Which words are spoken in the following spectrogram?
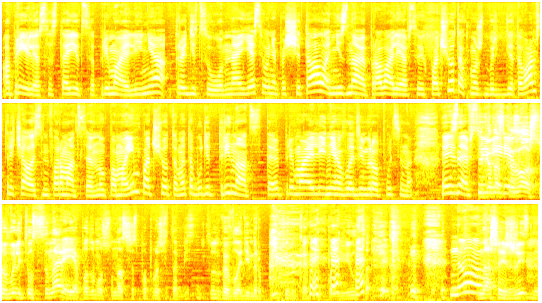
апреля состоится прямая линия, традиционная. Я сегодня посчитала, не знаю, права ли я в своих подсчетах, может быть, где-то вам встречалась информация, но по моим подсчетам это будет 13-я прямая линия Владимира Путина. Я не знаю, в Ты когда суеверии- сказала, что вылетел сценарий, я подумал, что нас сейчас попросят объяснить, кто такой Владимир Путин, как он появился Ну, в нашей жизни.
